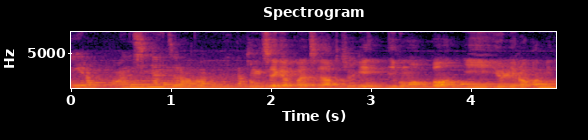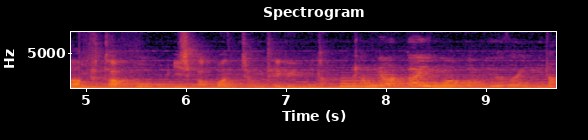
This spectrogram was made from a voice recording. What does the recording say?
21학번 신현주라고 합니다. 정치외교학과에 재학 중인 20학번 이유리라고 합니다. 컴퓨터학부 20학번 장태규입니다. 경영학과 20학번 배우서입니다.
